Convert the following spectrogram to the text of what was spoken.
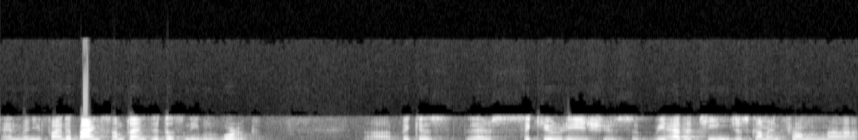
And when you find a bank, sometimes it doesn't even work uh, because there's security issues. We had a team just come in from uh,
